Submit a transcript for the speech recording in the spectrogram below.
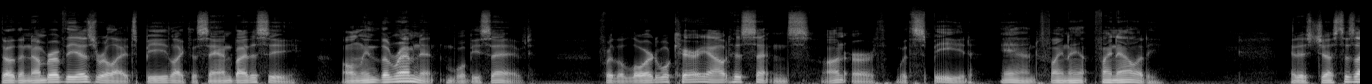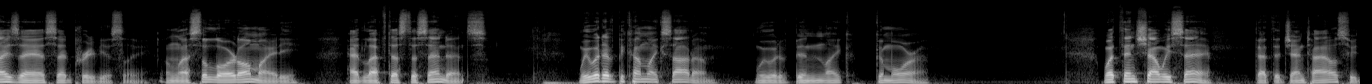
Though the number of the Israelites be like the sand by the sea, only the remnant will be saved. For the Lord will carry out his sentence on earth with speed and finality. It is just as Isaiah said previously unless the Lord Almighty had left us descendants, we would have become like Sodom, we would have been like Gomorrah. What then shall we say? That the Gentiles who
